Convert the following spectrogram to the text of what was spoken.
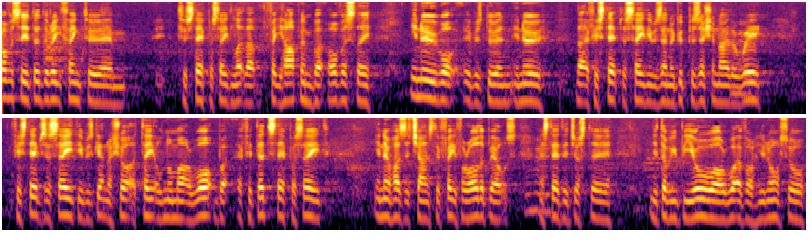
obviously did the right thing to um, to step aside and let that fight happen. But obviously, he knew what he was doing. He knew that if he stepped aside, he was in a good position either way. If he steps aside, he was getting a shot at title no matter what. But if he did step aside, he now has a chance to fight for all the belts instead of just the the WBO or whatever, you know. So.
